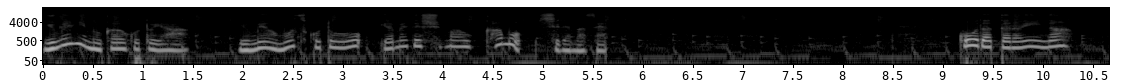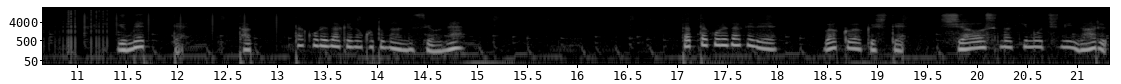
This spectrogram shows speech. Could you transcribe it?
夢に向かうことや夢を持つことをやめてしまうかもしれません。こうだったらいいな。夢ってたったこれだけのことなんですよね。たったこれだけでワクワクして幸せな気持ちになる。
